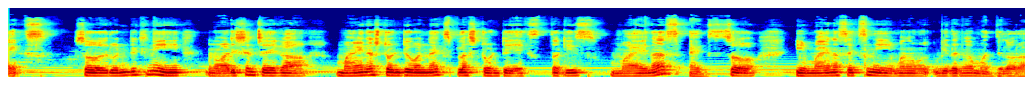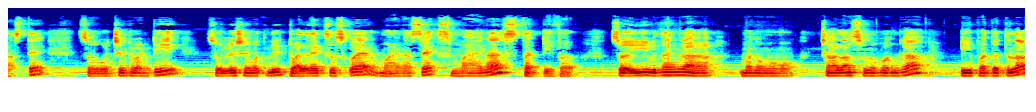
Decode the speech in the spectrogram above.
x. So రెండింటిని మనం అడిషన్ చేయగా minus twenty one x plus twenty x that is minus x so ఈ మైనస్ ఎక్స్ని మనం ఈ విధంగా మధ్యలో రాస్తే సో వచ్చేటువంటి సొల్యూషన్ ఏమవుతుంది? Twelve X square minus X minus thirty five so ఈ విధంగా మనము చాలా సులభంగా ఈ పద్ధతిలో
